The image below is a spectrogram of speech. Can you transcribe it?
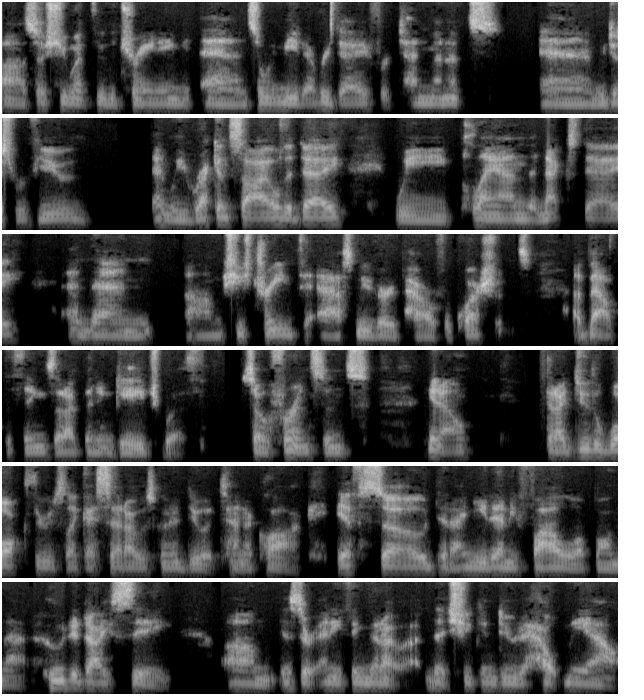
Uh, so she went through the training and so we meet every day for 10 minutes and we just review and we reconcile the day we plan the next day and then um, she's trained to ask me very powerful questions about the things that i've been engaged with so for instance you know did I do the walkthroughs like I said I was going to do at 10 o'clock? If so, did I need any follow up on that? Who did I see? Um, is there anything that I, that she can do to help me out?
